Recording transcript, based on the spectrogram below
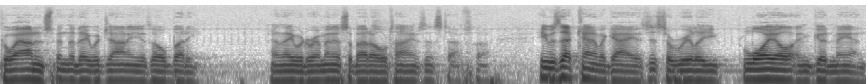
go out and spend the day with Johnny, his old buddy, and they would reminisce about old times and stuff. So he was that kind of a guy. He was just a really loyal and good man.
